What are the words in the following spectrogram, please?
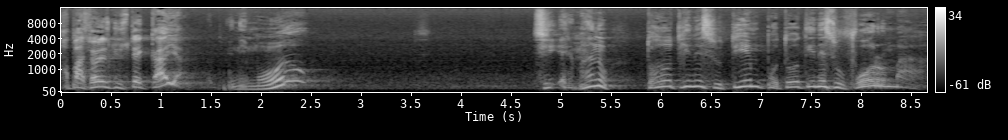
A pastores que usted calla. Ni modo. Sí, hermano, todo tiene su tiempo, todo tiene su forma.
